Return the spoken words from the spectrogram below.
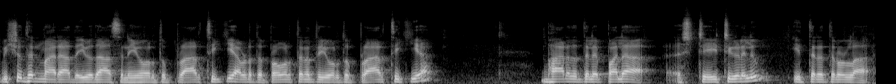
വിശുദ്ധന്മാരാ ദൈവദാസനെ ഓർത്ത് പ്രാർത്ഥിക്കുക അവിടുത്തെ പ്രവർത്തനത്തെ ഓർത്ത് പ്രാർത്ഥിക്കുക. ഭാരതത്തിലെ പല സ്റ്റേറ്റുകളിലും ഇത്തരത്തിലുള്ള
